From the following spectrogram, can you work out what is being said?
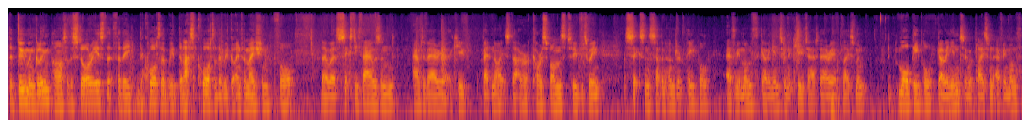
the doom and gloom part of the story is that for the, the quarter we, the last quarter that we've got information for, there were 60,000 out of area acute bed nights. That are, corresponds to between six and 700 people every month going into an acute out of area placement. More people going into a placement every month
